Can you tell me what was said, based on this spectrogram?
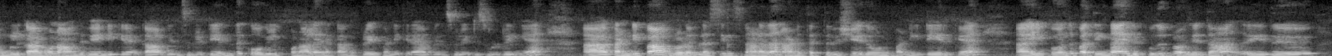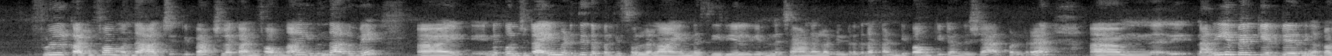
உங்களுக்காகவும் நான் வந்து வேண்டிக்கிறேன்க்கா அப்படின்னு சொல்லிட்டு எந்த கோவிலுக்கு போனாலும் எனக்காக ப்ரே பண்ணிக்கிறேன் அப்படின்னு சொல்லிட்டு சொல்கிறீங்க கண்டிப்பாக உங்களோட பிளெஸ்ஸிங்ஸ்னால தான் நான் அடுத்தடுத்த விஷயம் ஏதோ ஒன்று பண்ணிக்கிட்டே இருக்கேன். இப்போ வந்து பார்த்தீங்கன்னா இது புது ப்ராஜெக்ட் தான். இது ஃபுல் கன்ஃபார்ம் வந்து ஆச்சு. இப்போ ஆக்சுவலாக கன்ஃபார்ம் தான். இருந்தாலுமே இன்னும் கொஞ்சம் டைம் எடுத்து இதை பற்றி சொல்லலாம். என்ன சீரியல் என்ன சேனல் அப்படின்றத நான் கண்டிப்பாக உங்ககிட்ட வந்து ஷேர் பண்ணுறேன் நிறைய பேர் கேட்டுகிட்டே இருந்தீங்க அக்கா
